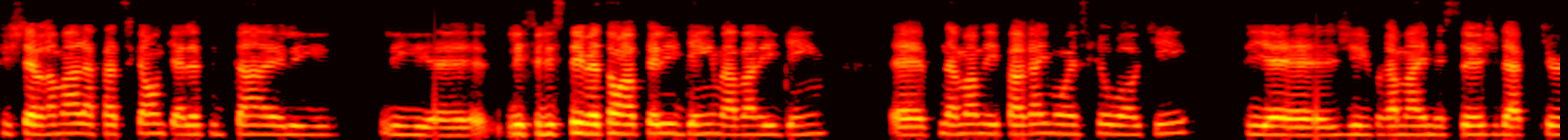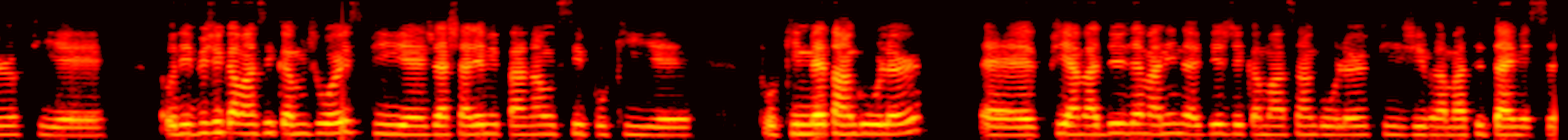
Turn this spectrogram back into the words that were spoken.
Puis j'étais vraiment la fatigante qui allait tout le temps les, les, les féliciter, mettons, après les games, avant les games. Finalement, mes parents ils m'ont inscrit au hockey. Puis j'ai vraiment aimé ça, j'ai eu la piqûre. Puis au début, j'ai commencé comme joueuse, puis achalé mes parents aussi pour qu'ils me mettent en goaler. Euh, puis à ma deuxième année de vie, j'ai commencé en goaler, puis j'ai vraiment tout le temps aimé ça.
